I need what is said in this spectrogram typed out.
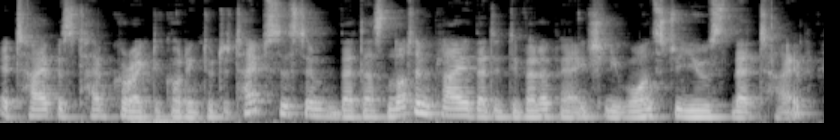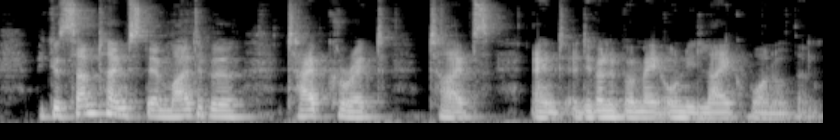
a type is type correct according to the type system, that does not imply that a developer actually wants to use that type, because sometimes there are multiple type correct types and a developer may only like one of them.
